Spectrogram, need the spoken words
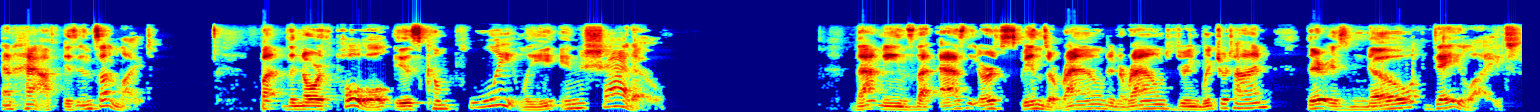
and half is in sunlight. But the North Pole is completely in shadow. That means that as the Earth spins around and around during wintertime, there is no daylight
